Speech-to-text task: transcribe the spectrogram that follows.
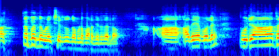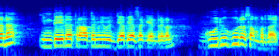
മക്തബ് എന്ന് വിളിച്ചിരുന്നു നമ്മൾ പറഞ്ഞിരുന്നല്ലോ. അതേപോലെ പുരാതന ഇന്ത്യയിലെ പ്രാഥമിക വിദ്യാഭ്യാസ കേന്ദ്രങ്ങൾ ഗുരുകുല സമ്പ്രദായം.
